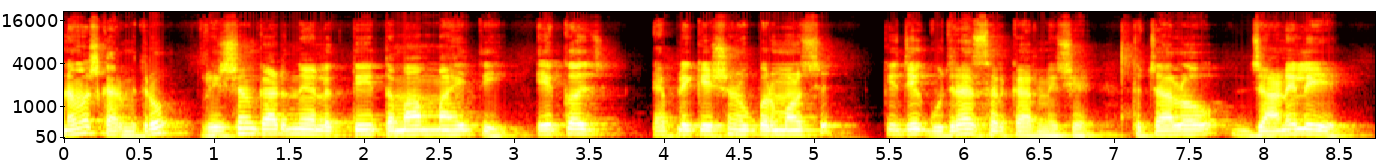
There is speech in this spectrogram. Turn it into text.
નમસ્કાર મિત્રો, રેશન કાર્ડને લગતી તમામ માહિતી એક જ એપ્લિકેશન ઉપર મળશે કે જે ગુજરાત સરકારની છે? તો ચાલો જાણી લઈએ.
